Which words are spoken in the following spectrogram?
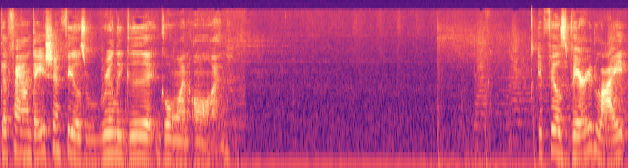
the foundation feels really good going on. It feels very light.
